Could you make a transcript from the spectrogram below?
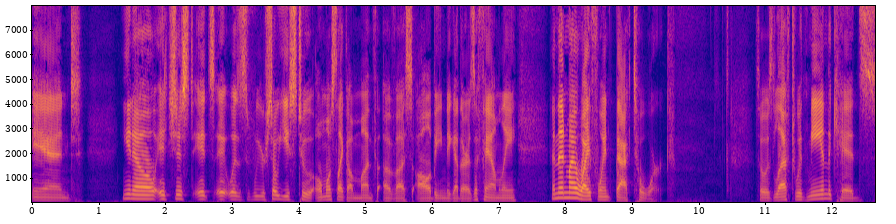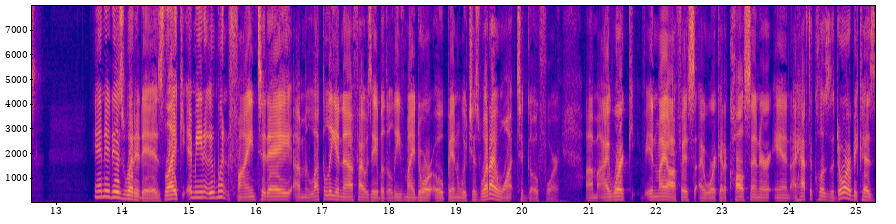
and you know, it's just it's it was we were so used to almost like a month of us all being together as a family and then my wife went back to work. So it was left with me and the kids. And it is what it is. Like, I mean, it went fine today. Um, luckily enough, I was able to leave my door open, which is what I want to go for. Um, I work in my office. I work at a call center, and I have to close the door because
